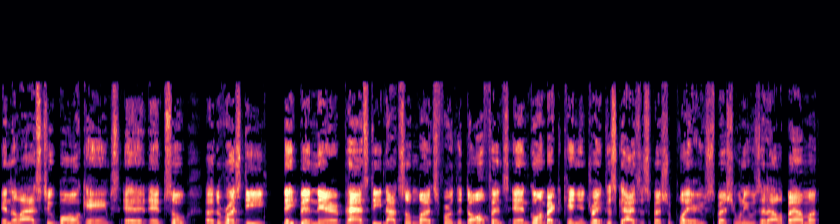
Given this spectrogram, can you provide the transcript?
in the last two ball games, and, and so uh, the rush D they've been there. Pass D not so much for the Dolphins. And going back to Kenyon Drake, this guy's a special player. He was special when he was at Alabama.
